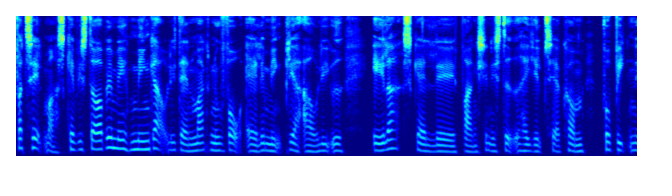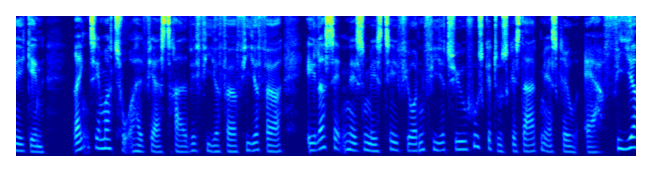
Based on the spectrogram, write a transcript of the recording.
Fortæl mig, skal vi stoppe med minkavl i Danmark nu, hvor alle mink bliver aflivet? Eller skal øh, branchen i stedet have hjælp til at komme på benene igen? Ring til mig 72 30 44 44, eller send en sms til 1424. Husk, at du skal starte med at skrive R4,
